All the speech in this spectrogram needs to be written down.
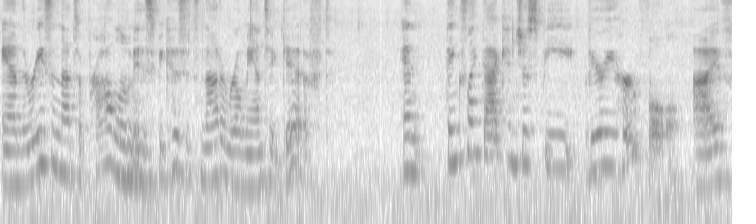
And the reason that's a problem is because it's not a romantic gift. And things like that can just be very hurtful. I've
